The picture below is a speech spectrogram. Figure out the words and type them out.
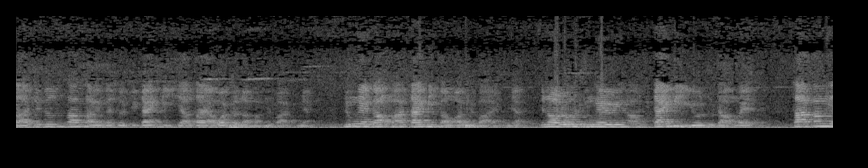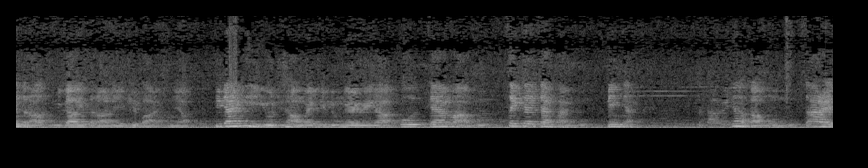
တာကျေးဇူးစားဆောင်ရမယ်ဆိုဒီတိုင်းပြည်ရတာရဝတ်ထွက်လာမှာဖြစ်ပါခင်ဗျလူငယ်ကောင်းမှာတိုင်းပြည်ကောင်းမှာဖြစ်ပါတယ်ခင်ဗျကျွန်တော်တို့လူငယ်တွေဟာတိုင်းပြည်ကိုထူထောင်မဲ့သားကောင်းရဲ့တရားမိကောင်းရဲ့တရားလေးဖြစ်ပါတယ်ခင်ဗျဒီတိုင်းပြည်ကိုထူထောင်မဲ့ဒီလူငယ်တွေကကိုယ်တမ်းမှာဘူးစိတ်သက်ကြခံမှုပညာ ဒါဝိဒကောင်းမှုစတဲ့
